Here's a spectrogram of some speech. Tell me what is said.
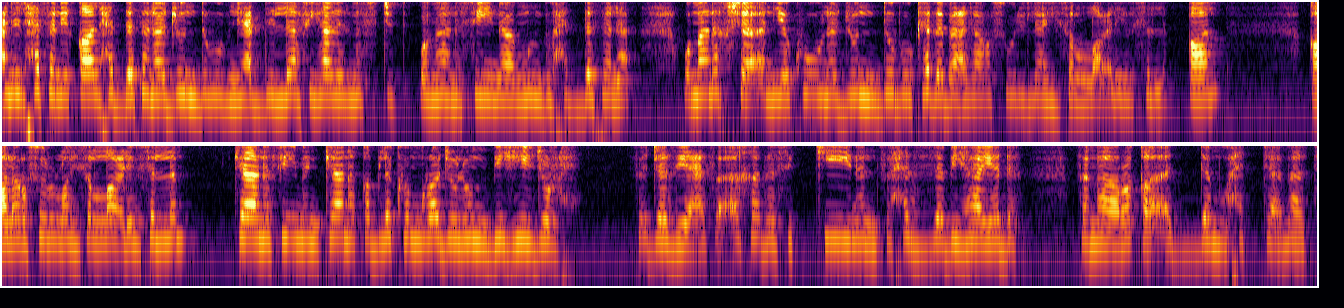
عن الحسن قال حدثنا جندب بن عبد الله في هذا المسجد وما نسينا منذ حدثنا وما نخشى أن يكون جندب كذب على رسول الله صلى الله عليه وسلم. قال قال رسول الله صلى الله عليه وسلم كان في من كان قبلكم رجل به جرح فجزع فأخذ سكينا فحز بها يده فما رقى الدم حتى مات.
